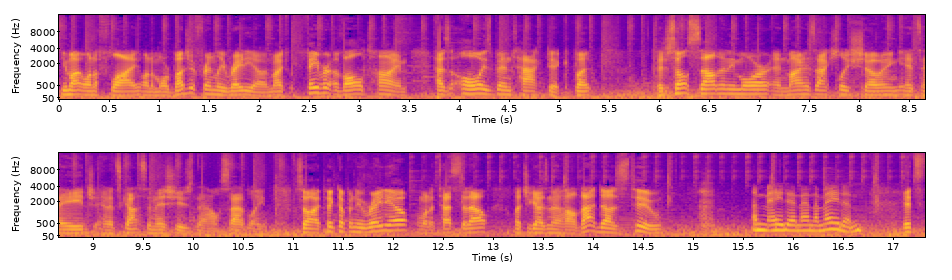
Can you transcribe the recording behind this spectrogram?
you might wanna fly on a more budget-friendly radio. And my favorite of all time has always been Tactic, but they just don't sell it anymore and mine is actually showing its age and it's got some issues now, sadly. So I picked up a new radio, I wanna test it out, let you guys know how that does too. A maiden and a maiden. It's,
